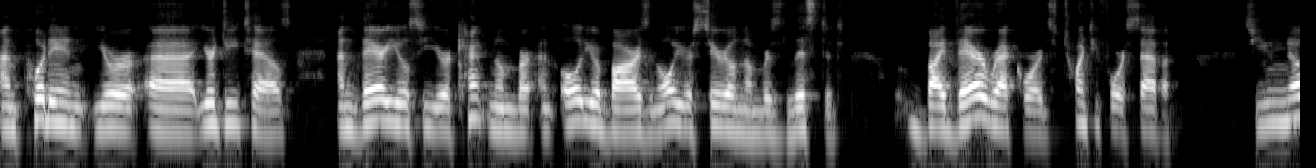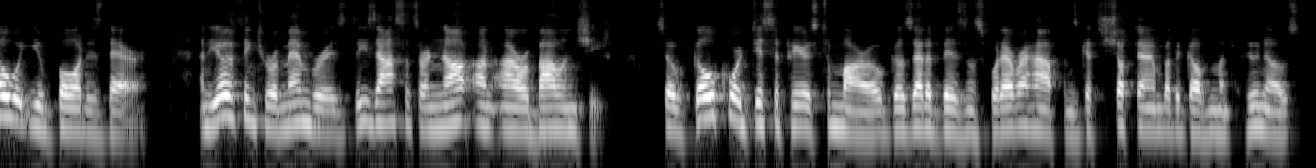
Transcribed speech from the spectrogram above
and put in your uh, your details and there you'll see your account number and all your bars and all your serial numbers listed by their records 24 7. So you know what you bought is there. And the other thing to remember is these assets are not on our balance sheet. So if GoldCore disappears tomorrow, goes out of business, whatever happens, gets shut down by the government, who knows?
